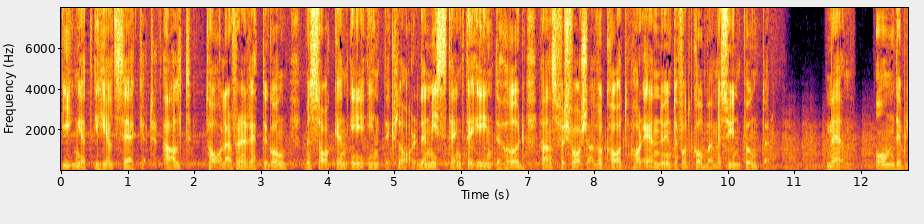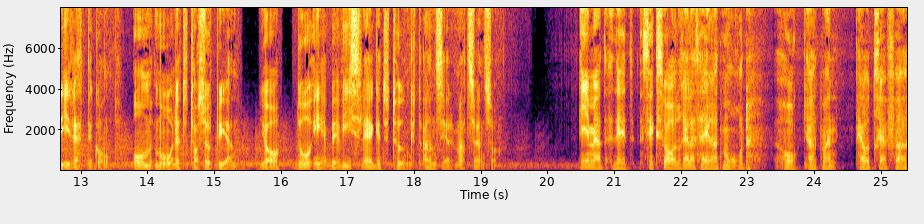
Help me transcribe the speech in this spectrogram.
inget är helt säkert. Allt talar för en rättegång, men saken är inte klar. Den misstänkte är inte hörd. Hans försvarsadvokat har ännu inte fått komma med synpunkter. Men om det blir rättegång, om målet tas upp igen, ja, då är bevisläget tungt, anser Mats Svensson. I och med att det är ett sexualrelaterat mord och att man påträffar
